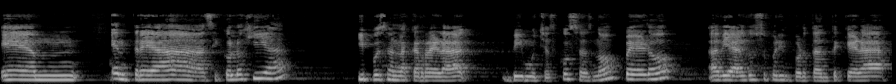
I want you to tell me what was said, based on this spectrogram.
em, entré a psicología y pues en la carrera vi muchas cosas, ¿no? Pero había algo súper importante que era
